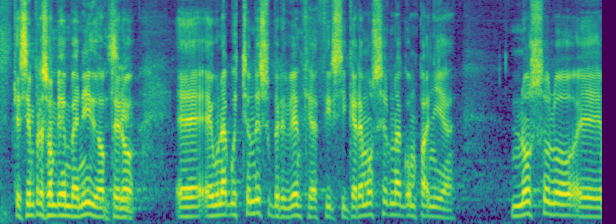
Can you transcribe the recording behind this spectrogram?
que siempre son bienvenidos, Sí. pero eh, es una cuestión de supervivencia. Es decir, si queremos ser una compañía no solo eh,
